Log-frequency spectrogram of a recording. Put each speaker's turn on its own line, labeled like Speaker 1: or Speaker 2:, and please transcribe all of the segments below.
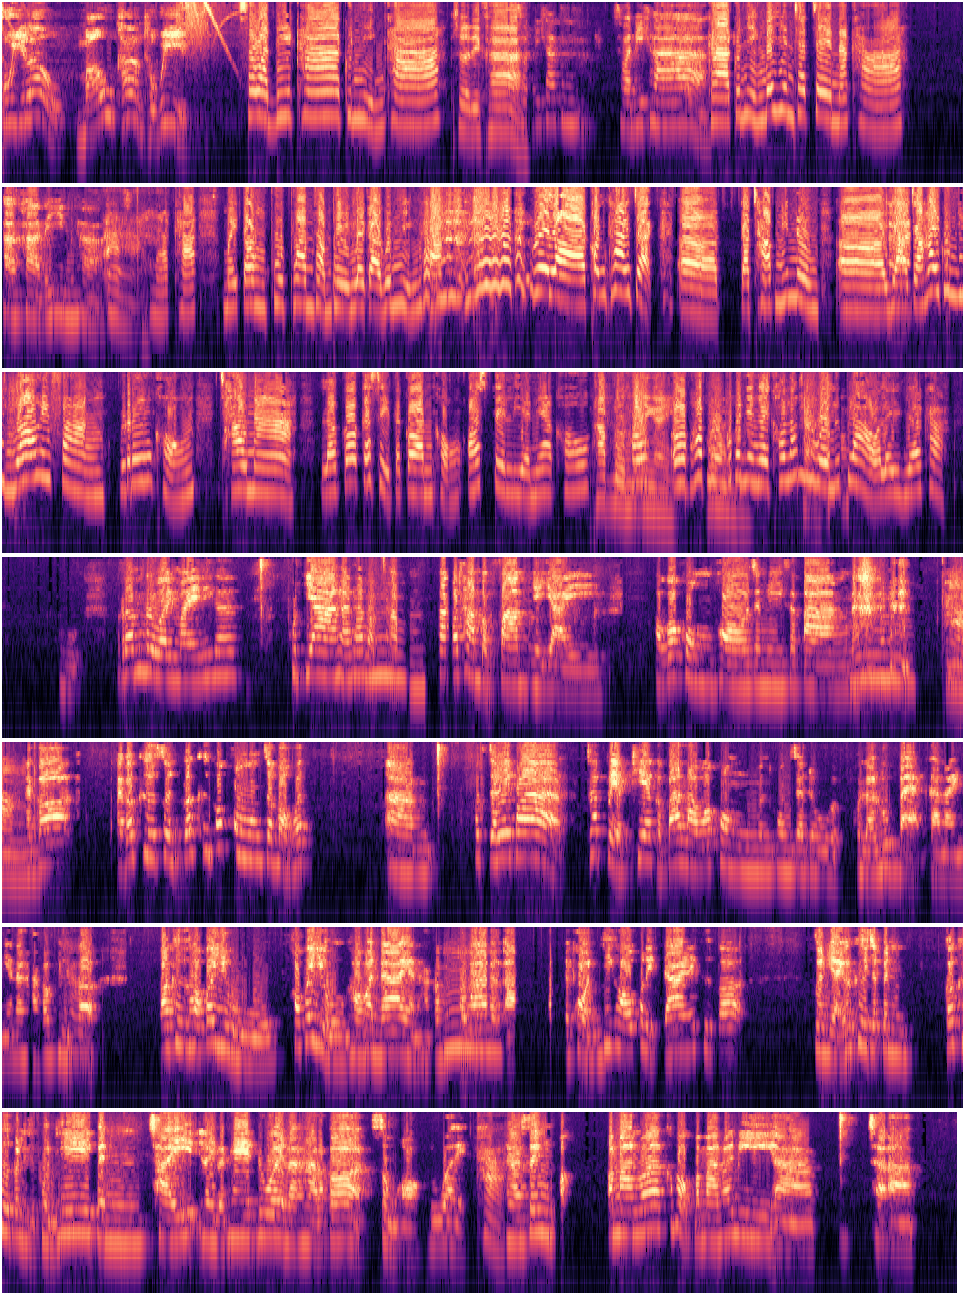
Speaker 1: คุยเล่าเมาส์ข้ามทวีป
Speaker 2: สวัสดีค่ะ คุณหญิงค่ะ
Speaker 3: สวัสดีค่ะ
Speaker 4: สวัสดีค่ะคุณ สวัสดีค่ะ
Speaker 2: ค่ะ คุณหญิงได้ยินชัดเจนนะคะ
Speaker 4: ค่ะค่ะได้ยินค่ะ
Speaker 2: อ่านะคะ ไม่ต้องพูดพร่ำทำเพลงเลยค่ะคุณหญิงค่ะ เวลาค่อนข้างจะเอ่อกระชับนิดนึงเอ่ออยากจะให้คุณหญิงเล่าให้ฟังเรื่องของชาวนา แล้วก็เกษตรกรของออสเตรเลียเนี่ยเขา
Speaker 3: ภาพรวมเป็นยังไง
Speaker 2: เออภาพรวม
Speaker 3: อืม
Speaker 2: เขาเป็นยังไงเขาร่ำรวยหรือเปล่าอะไรอย่างเงี้ยค่ะ
Speaker 4: โอ้โหร่ำรวยไหมนี่ก็พูดยากนะถ้าแบบทำถ้าเขาทำแบบฟาร์มใหญ่ ๆเขาก็คงพอจะมีสตางค์นะ
Speaker 2: ค่ะ
Speaker 4: แต่ก็ แต่ก็คือส่วนก็คือก็คงจะบอกว่าอ่าเขาจะเรียกว่าถ้าเปรียบเทียบกับบ้านเราก็คงมันคงจะดูแบบคนละรูปแบบกันอะไรเงี้ยนะคะ ก็คือก็
Speaker 2: ค่ะ
Speaker 4: ก็คือเขาก็อยู่เขาก็อยู่ของเขากันได้อะนะคะก็
Speaker 2: อืม
Speaker 4: เพราะว่าอะผลที่เขาผลิตได้นี่คือก็ส่วนใหญ่ก็คือจะเป็นก็คือผลิตผลที่เป็นใช้ในประเทศด้วยนะคะแล้วก็ส่งออกด้วย
Speaker 2: ค่ะ
Speaker 4: นะคะซึ่งประมาณว่าเขาบอกประมาณว่ามีอ่าชะอ่า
